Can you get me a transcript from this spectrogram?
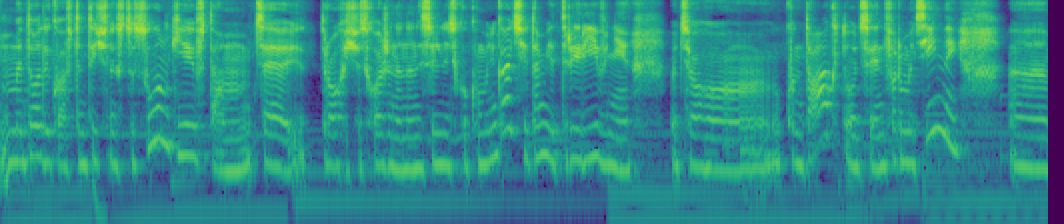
методику автентичних стосунків, там це трохи ще схоже на ненасильницьку комунікацію. Там є три рівні цього контакту: це інформаційний. Е,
